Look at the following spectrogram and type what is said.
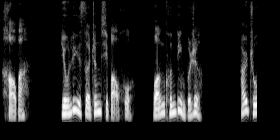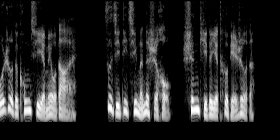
好吧，有绿色蒸汽保护。王坤并不热，而灼热的空气也没有大碍。自己第七门的时候，身体的也特别热的。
